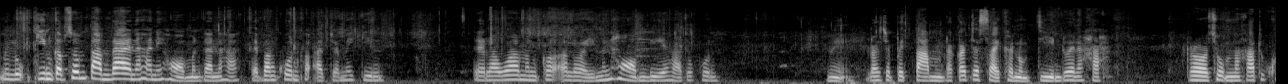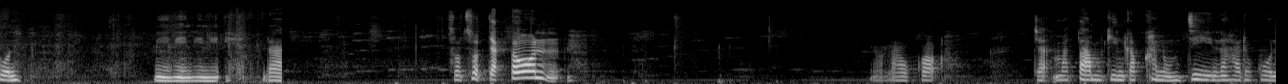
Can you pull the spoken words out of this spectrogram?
ไม่รู้กินกับส้มตำได้นะคะนี่หอมเหมือนกันนะคะ แต่บางคนเขาอาจจะไม่กิน แต่เราว่ามันก็อร่อยมันหอมดีค่ะ ทุกคนนี่เราจะไปตำแล้วก็จะใส่ขนมจีนด้วยนะคะ รอชมนะคะ ทุกคนนี่นี่นี่นี่ได้สดสดจากต้น เดี๋ยวเราก็จะมาตำกินกับขนมจีนนะคะ ทุกคน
